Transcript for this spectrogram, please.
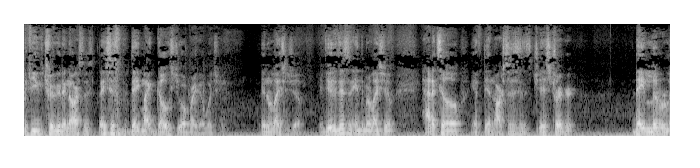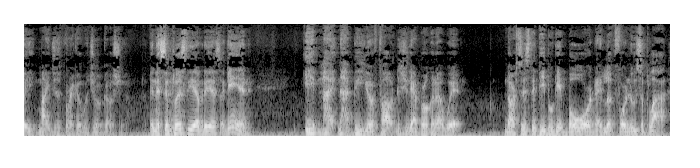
if you triggered a narcissist, they just they might ghost you or break up with you in a relationship. If you're this is an intimate relationship, how to tell if the narcissist is, is triggered, they literally might just break up with you or ghost you. And the simplicity of it is, again, it might not be your fault that you got broken up with. Narcissistic people get bored. They look for a new supply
